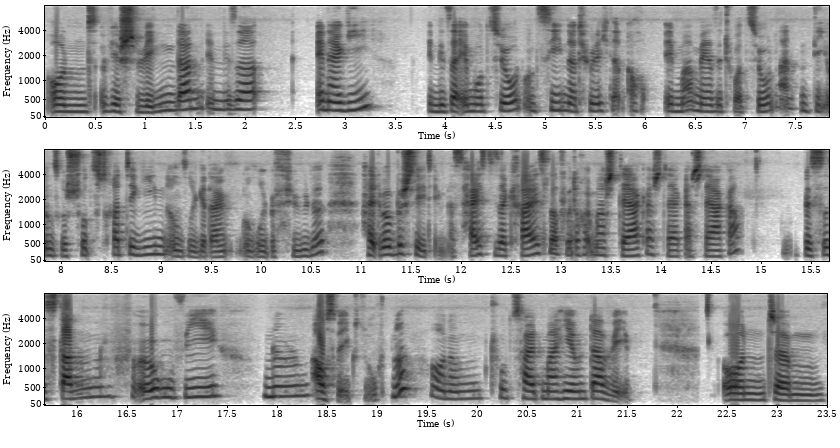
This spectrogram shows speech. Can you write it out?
Und wir schwingen dann in dieser Energie, in dieser Emotion und ziehen natürlich dann auch immer mehr Situationen an, die unsere Schutzstrategien, unsere Gedanken, unsere Gefühle halt immer bestätigen. Das heißt, dieser Kreislauf wird auch immer stärker, stärker, stärker, bis es dann irgendwie einen Ausweg sucht. Ne? Und dann tut es halt mal hier und da weh. Und ähm,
